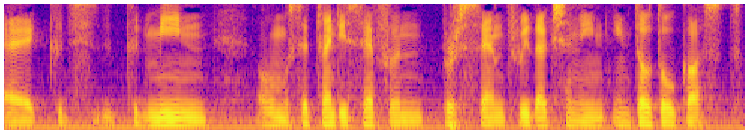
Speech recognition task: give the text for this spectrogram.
uh, could could mean almost a 27% reduction in, in total cost.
